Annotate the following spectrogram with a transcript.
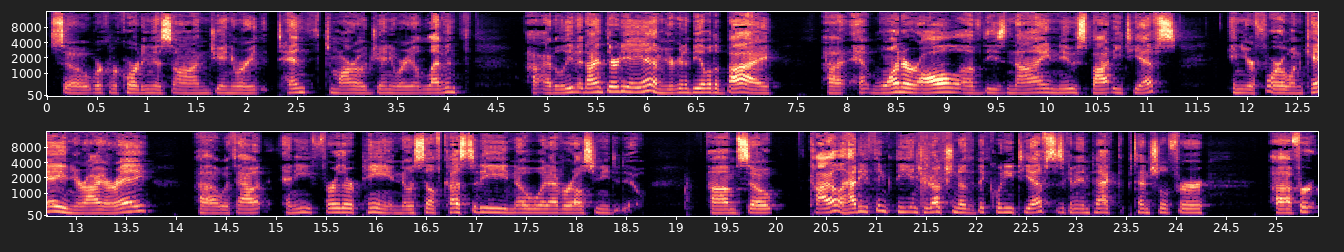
So we're recording this on January the 10th. Tomorrow, January 11th, uh, I believe at 9:30 a.m. You're going to be able to buy uh, at one or all of these nine new spot ETFs in your 401k in your IRA uh, without any further pain, no self custody, no whatever else you need to do. Um, so, Kyle, how do you think the introduction of the Bitcoin ETFs is going to impact the potential for uh, for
